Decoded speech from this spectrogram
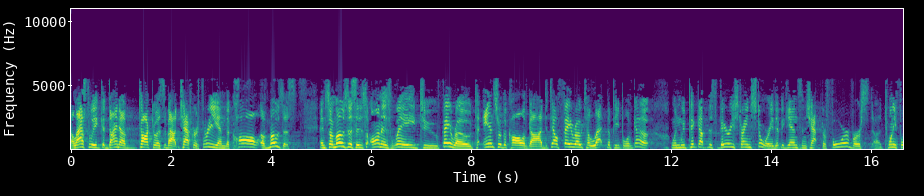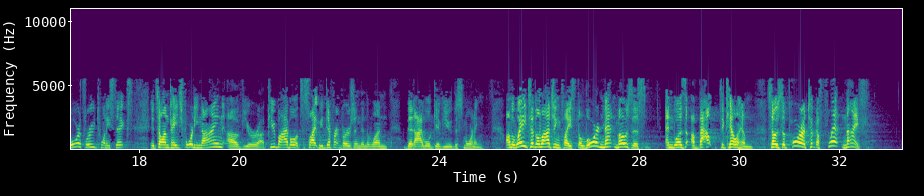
Uh, last week, Dinah talked to us about chapter 3 and the call of Moses. And so Moses is on his way to Pharaoh to answer the call of God, to tell Pharaoh to let the people of go. When we pick up this very strange story that begins in chapter 4, verse uh, 24 through 26. It's on page 49 of your uh, Pew Bible. It's a slightly different version than the one that I will give you this morning. On the way to the lodging place, the Lord met Moses and was about to kill him. So Zipporah took a flint knife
